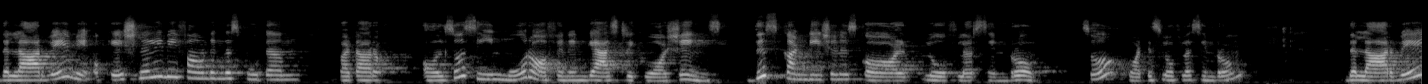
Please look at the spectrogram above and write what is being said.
The larvae may occasionally be found in the sputum, but are also seen more often in gastric washings. This condition is called Loeffler syndrome. So, what is Loeffler syndrome? The larvae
